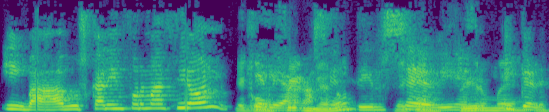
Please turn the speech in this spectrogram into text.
y va a buscar información que, le haga sentirse bien y que,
